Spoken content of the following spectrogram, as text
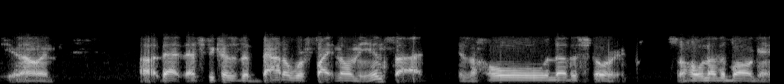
you know, and uh, that that's because the battle we're fighting on the inside is a whole nother story. It's a whole nother ball game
